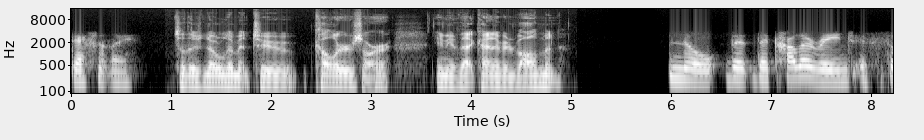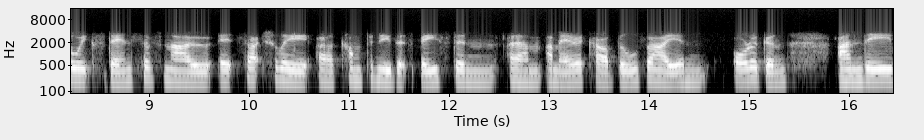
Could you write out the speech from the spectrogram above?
definitely. So there's no limit to colors or any of that kind of involvement? No, the the color range is so extensive now. It's actually a company that's based in um, America, Bullseye in Oregon, and they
